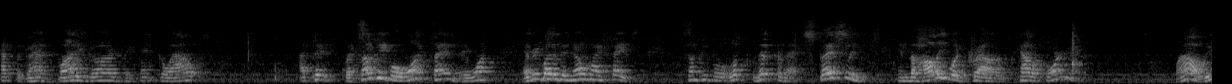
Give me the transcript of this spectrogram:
Have to have bodyguards. They can't go out. I pity. But some people want fame. They want everybody to know my face. Some people look look for that, especially in the Hollywood crowd of California. Wow, we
